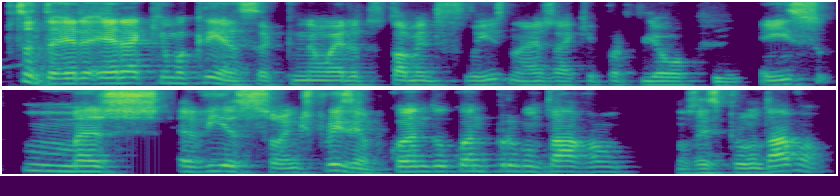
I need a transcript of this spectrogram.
Portanto, era, era aqui uma criança que não era totalmente feliz, não é? Já que partilhou Sim. isso, mas havia sonhos. Por exemplo, quando, quando perguntavam, não sei se perguntavam,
